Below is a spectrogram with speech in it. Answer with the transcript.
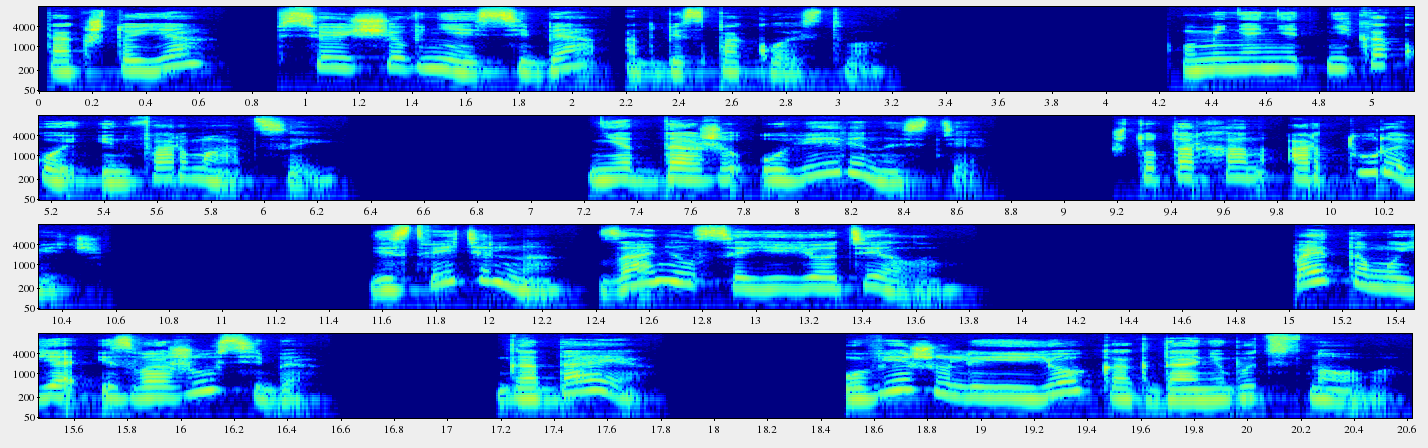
Так что я все еще вне себя от беспокойства. У меня нет никакой информации. Нет даже уверенности, что Тархан Артурович действительно занялся ее делом. Поэтому я извожу себя, гадая, увижу ли ее когда-нибудь снова.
